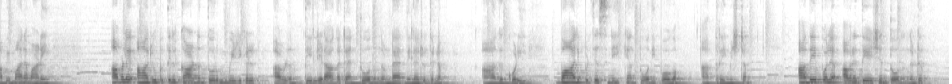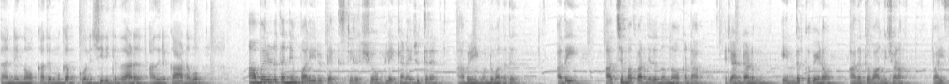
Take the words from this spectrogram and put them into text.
അഭിമാനമാണ് അവളെ ആ രൂപത്തിൽ കാണും തോറും മിഴികൾ അവളും തെല്ലിടാകറ്റാൻ തോന്നുന്നുണ്ടായിരുന്നില്ല രുദ്രനും. ആകെ കൂടി വാരിപ്പിടിച്ച് സ്നേഹിക്കാൻ തോന്നിപ്പോകും അത്രയും ഇഷ്ടം. അതേപോലെ അവന് ദേഷ്യം തോന്നുന്നുണ്ട്. തന്നെ നോക്കാതെ മുഖം കുനിച്ചിരിക്കുന്നതാണ് അതിന് കാരണവും. അവരുടെ തന്നെ വലിയൊരു ടെക്സ്റ്റൈൽ ഷോപ്പിലേക്കാണ് രുദ്രൻ അവരെയും കൊണ്ടുവന്നത്. അതെ അച്ഛമ്മ പറഞ്ഞതൊന്നും നോക്കണ്ട. രണ്ടാളും എന്തൊക്കെ വേണോ അതൊക്കെ വാങ്ങിച്ചോണം. പൈസ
